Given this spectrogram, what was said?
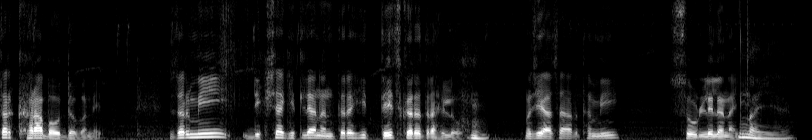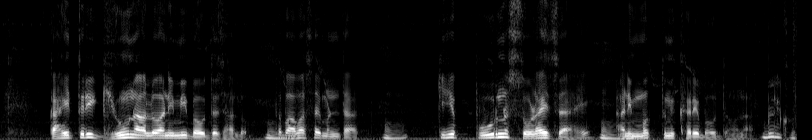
तर खरा बौद्ध बनेल जर मी दीक्षा घेतल्यानंतरही तेच करत राहिलो. म्हणजे याचा अर्थ मी सोडलेलं नाही नाही आहे काहीतरी घेऊन आलो आणि मी बौद्ध झालो. तर. बाबासाहेब म्हणतात हम्म. की हे पूर्ण सोडायचं आहे. आणि मग तुम्ही खरे बौद्ध होणार. बिलकुल.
